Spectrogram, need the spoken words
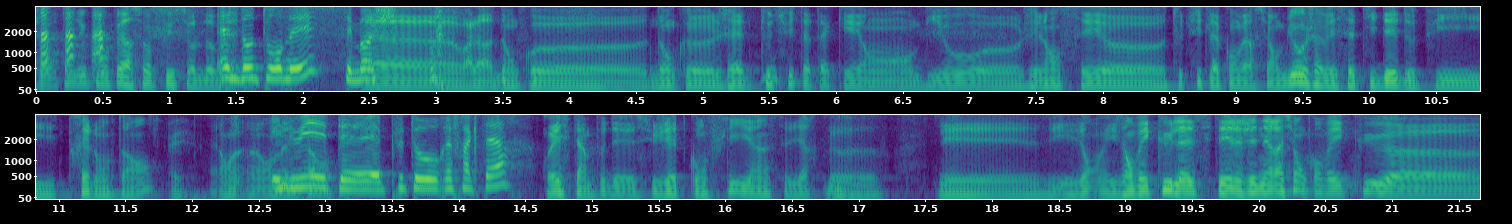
j'ai attendu que mon père soit plus sur le domaine. Elle doit tourner, c'est moche. Euh, voilà donc euh, donc euh, j'ai tout de suite attaqué en, bio. j'ai lancé tout de suite la conversion en bio. J'avais cette idée depuis très longtemps. Et lui était plutôt réfractaire? Oui, c'était un peu des sujets de conflit, hein, c'est-à-dire que. Mm les, ils, ont, ils ont vécu, c'était la génération qui ont vécu euh,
